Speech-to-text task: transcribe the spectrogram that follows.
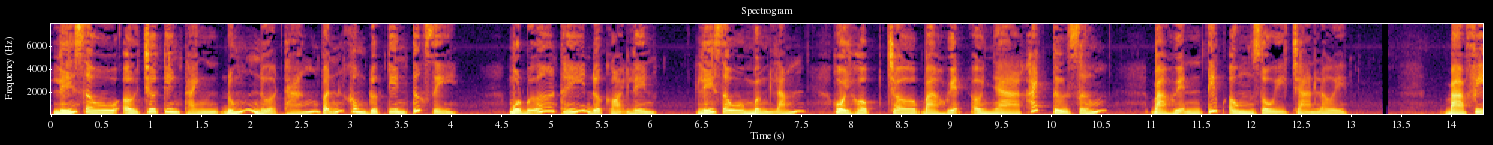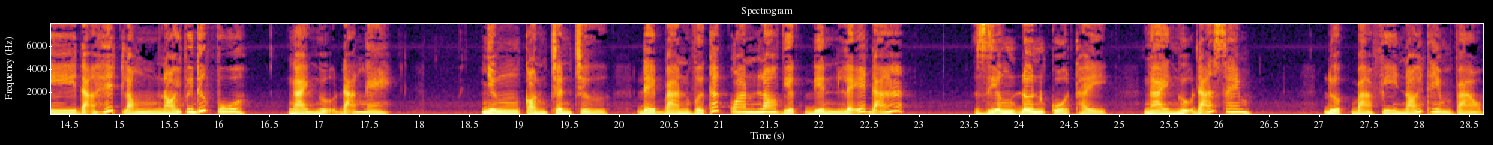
Lý Dâu ở chơi kinh thành đúng nửa tháng vẫn không được tin tức gì. Một bữa thấy được gọi lên, Lý Dâu mừng lắm, hồi hộp chờ bà huyện ở nhà khách từ sớm. Bà huyện tiếp ông rồi trả lời. Bà Phi đã hết lòng nói với đức vua, ngài ngự đã nghe. Nhưng còn trần trừ để bàn với các quan lo việc điền lễ đã. Riêng đơn của thầy, ngài ngự đã xem. Được bà Phi nói thêm vào,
